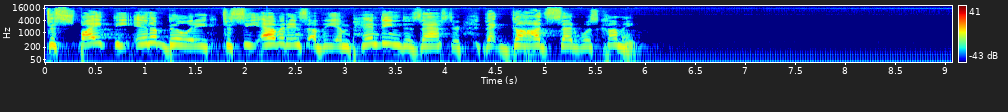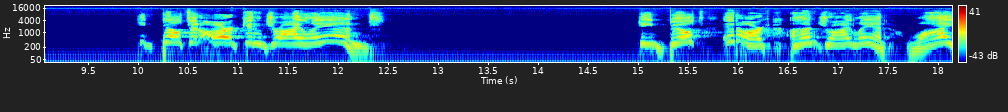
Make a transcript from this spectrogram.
despite the inability to see evidence of the impending disaster that God said was coming. He built an ark in dry land. He built an ark on dry land. Why?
